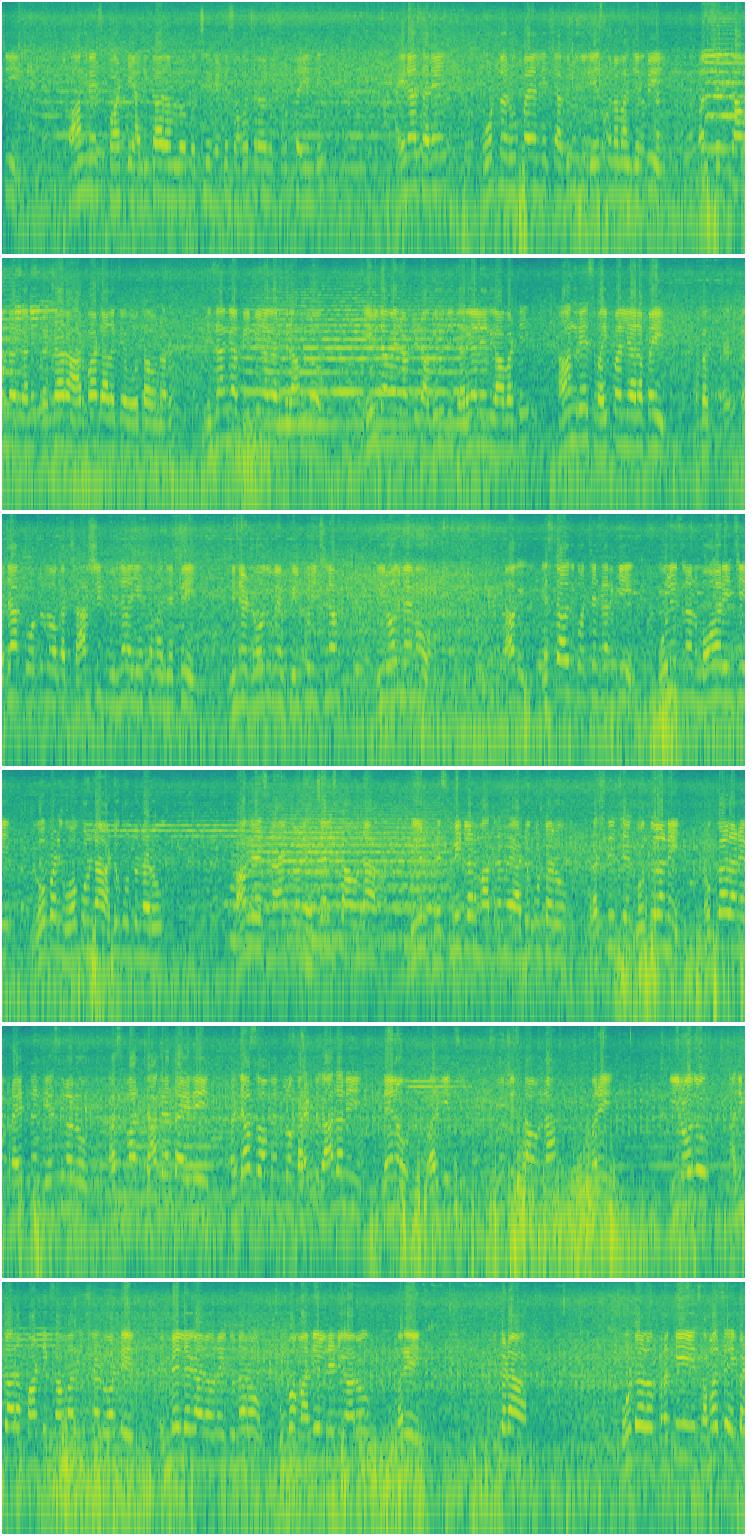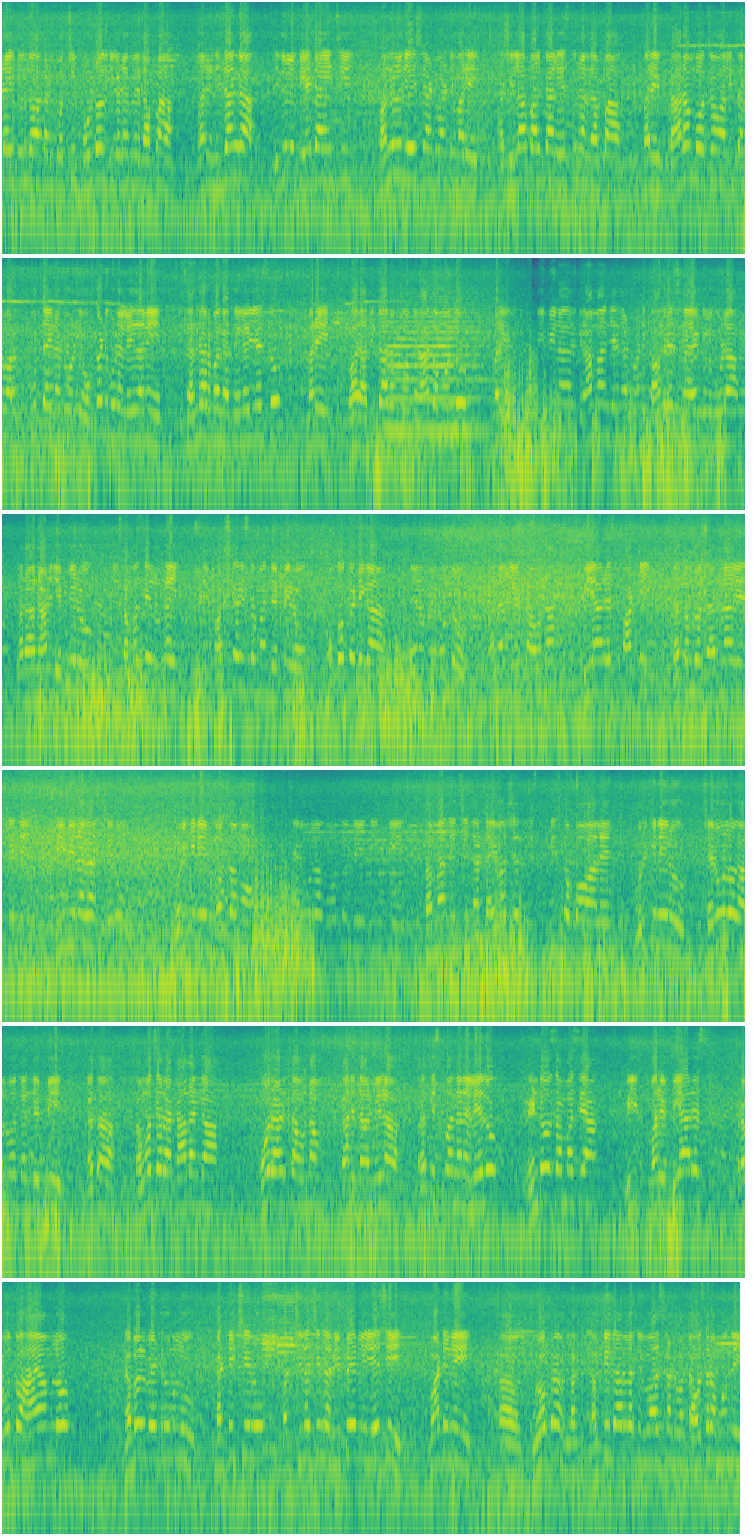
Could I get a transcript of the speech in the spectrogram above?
వచ్చి కాంగ్రెస్ పార్టీ అధికారంలోకి వచ్చి రెండు సంవత్సరాలు పూర్తయింది. అయినా సరే కోట్ల రూపాయలు తెచ్చి అభివృద్ధి చేస్తున్నామని చెప్పి వాళ్ళు చెప్తా ఉన్నారు కానీ ప్రచార ఆర్భాటాలకే పోతూ ఉన్నారు. నిజంగా బీబీ నగర్ గ్రామంలో ఏ విధమైనటువంటి అభివృద్ధి జరగలేదు కాబట్టి కాంగ్రెస్ వైఫల్యాలపై ఒక ప్ర- ప్రజా కోర్టులో ఒక ఛార్జ్షీట్ విడుదల చేస్తామని చెప్పి నిన్నటి రోజు మేము పిలుపునిచ్చినాం. ఈరోజు మేము రాగి గెస్ట్ హౌస్కి వచ్చేసరికి పోలీసులను మోహరించి లోపలికి పోకుండా అడ్డుకుంటున్నారు. కాంగ్రెస్ నాయకులను హెచ్చరిస్తూ ఉన్నా మీరు ప్రెస్ మీట్లను మాత్రమే అడ్డుకుంటారు. ప్రశ్నించే గొంతులని నొక్కాలనే ప్రయత్నం చేస్తున్నారు. అస్మాత్ జాగ్రత్త ఇది. ప్రజాస్వామ్యంలో కరెక్ట్ కాదని నేను వారికి సూచిస్తూ ఉన్నా. మరి ఈరోజు అధికార పార్టీకి సంబంధించినటువంటి ఎమ్మెల్యే గారు ఎవరైతే ఉన్నారో కుంభం అనిల్ రెడ్డి గారు మరి ఇక్కడ ఫోటోలో ప్రతి సమస్య ఎక్కడైతుందో అక్కడికి వచ్చి ఫోటోలు దిగడమే తప్ప మరి నిజంగా నిధులు కేటాయించి పనులు చేసినటువంటి మరి ఆ శిలాపలకాలు వేస్తున్నారు తప్ప మరి ప్రారంభోత్సవాలు ఇంతటి వరకు పూర్తయినటువంటి ఒక్కటి కూడా లేదని ఈ సందర్భంగా తెలియజేస్తూ మరి వారి అధికారంలోకి రాకముందు మరి బీబీ గ్రామానికి చెందినటువంటి కాంగ్రెస్ నాయకులు కూడా మరి ఆనాడు చెప్పారు ఈ సమస్యలు ఉన్నాయి వీటిని పరిష్కరిస్తామని చెప్పారు ఒక్కొక్కటిగా నేను మీ ముందు మనవి చేస్తూ ఉన్నా. బీఆర్ఎస్ పార్టీ గతంలో ధర్నా చేసింది. బీబీ నగర్ చెరువు మురికి నీరు మొత్తము చెరువులో పోతుంది. దీనికి సంబంధించి దాని డైవర్షన్ తీసుకుపోవాలి. మురికి నీరు చెరువులో కలవద్దని చెప్పి గత సంవత్సర కాలంగా పోరాడుతూ ఉన్నాం. కానీ దాని మీద ప్రతిస్పందన లేదు. రెండవ సమస్య మరి బీఆర్ఎస్ ప్రభుత్వ హయాంలో డబుల్ బెడ్రూమ్లు కట్టించారు మరి చిన్న చిన్న రిపేర్లు చేసి వాటిని గృహ గృహప్ర లబ్ధిదారులకు ఇవ్వాల్సినటువంటి అవసరం ఉంది.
